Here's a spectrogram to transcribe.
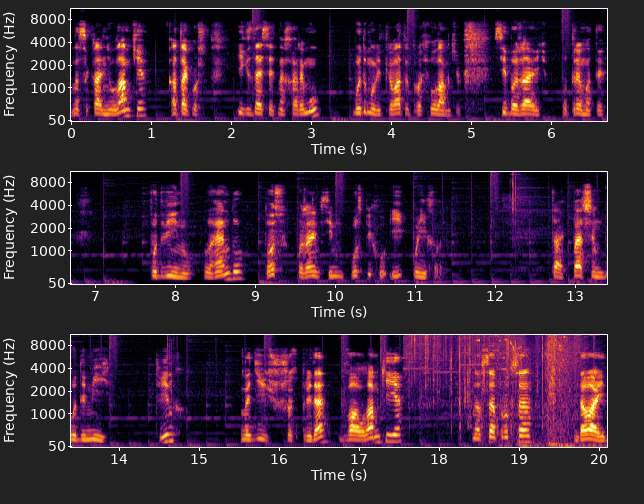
на, сакральні уламки, а також X10 на хариму. Будемо відкривати трохи уламків. Всі бажають отримати подвійну легенду. Тож, бажаємо всім успіху і поїхали. Так, першим буде мій твінг. Надіюсь, що щось прийде. Два уламки є. На все про все. Давай,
